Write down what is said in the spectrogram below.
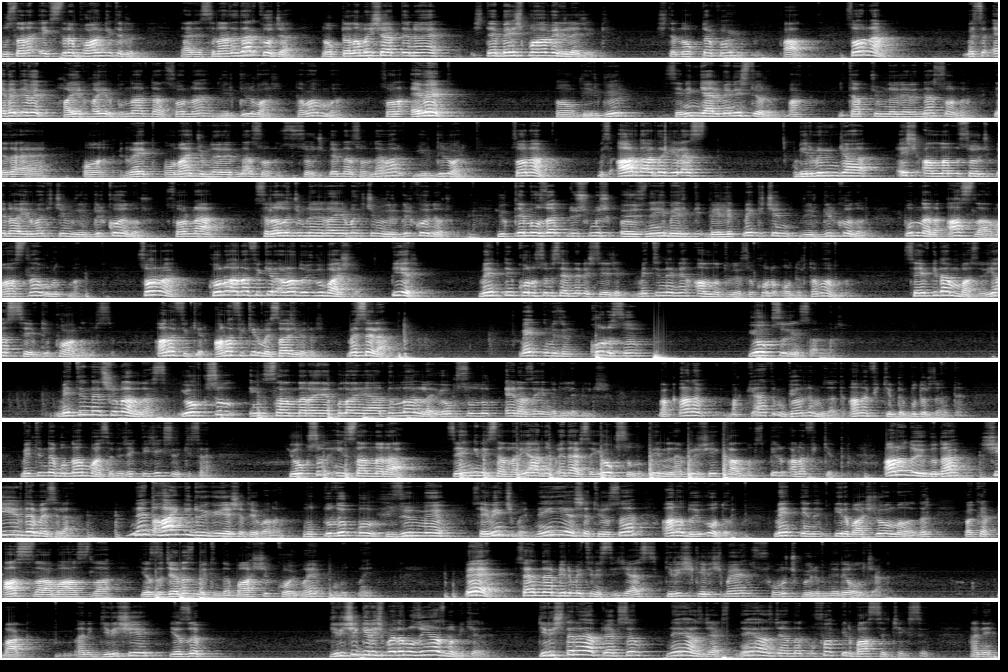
Bu sana ekstra puan getirir. Yani sınavda der ki hoca noktalama işaretlerine işte 5 puan verilecek. İşte nokta koy al. Sonra mesela evet evet hayır hayır bunlardan sonra virgül var tamam mı? Sonra evet o virgül senin gelmeni istiyorum. Bak hitap cümlelerinden sonra ya da e, o, red onay cümlelerinden sonra sözcüklerinden sonra ne var? Virgül var. Sonra biz ard arda gelen birbirine eş anlamlı sözcükleri ayırmak için virgül koyulur. Sonra sıralı cümleleri ayırmak için virgül koyulur. Yükleme uzak düşmüş özneyi bel- belirtmek için virgül konur. Bunları asla ama asla unutma. Sonra konu ana fikir ana duygu başlığı. 1. Metnin konusunu senden isteyecek. Metinde ne anlatılıyorsa konu odur tamam mı? Sevgiden bahsediyor. Yaz sevgi puan alırsın. Ana fikir. Ana fikir mesaj verir. Mesela metnimizin konusu yoksul insanlar. Metinde şunu anlarsın. Yoksul insanlara yapılan yardımlarla yoksulluk en aza indirilebilir. Bak ana bak yardım gördün mü zaten? Ana fikir de budur zaten. Metinde bundan bahsedecek. Diyeceksin ki sen yoksul insanlara zengin insanlara yardım ederse yoksulluk denilen bir şey kalmaz. Bir ana fikirdir. Ana duygu da şiirde mesela. Ne hangi duyguyu yaşatıyor bana? Mutluluk mu, hüzün mü, sevinç mi? Neyi yaşatıyorsa ana duygu odur. Metnin bir başlığı olmalıdır. Bakın asla ama asla yazacağınız metinde başlık koymayı unutmayın. Ve senden bir metin isteyeceğiz. Giriş, gelişme, sonuç bölümleri olacak. Bak hani girişi yazıp girişi gelişmeden uzun yazma bir kere. Girişte ne yapacaksın? Ne yazacaksın? Ne yazacağından ufak bir bahsedeceksin. Hani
